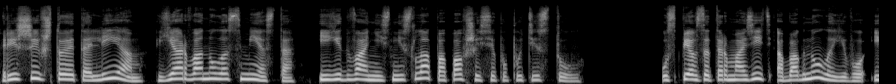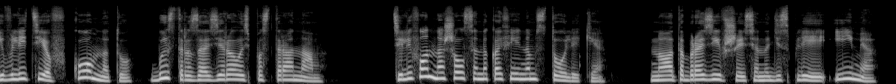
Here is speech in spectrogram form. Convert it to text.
Решив, что это Лиам, я рванула с места и едва не снесла попавшийся по пути стул. Успев затормозить, обогнула его и, влетев в комнату, быстро заозиралась по сторонам. Телефон нашелся на кофейном столике, но отобразившееся на дисплее имя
